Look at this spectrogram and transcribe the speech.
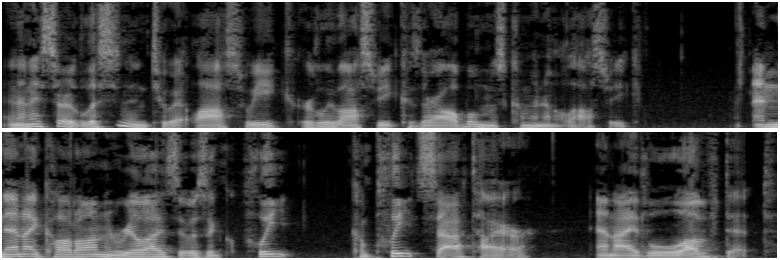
and then i started listening to it last week early last week because their album was coming out last week and then i caught on and realized it was a complete complete satire and I loved it.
